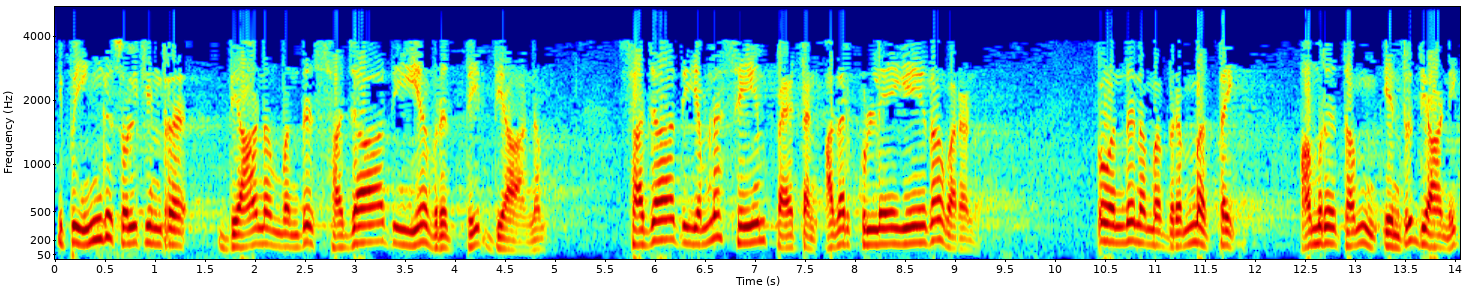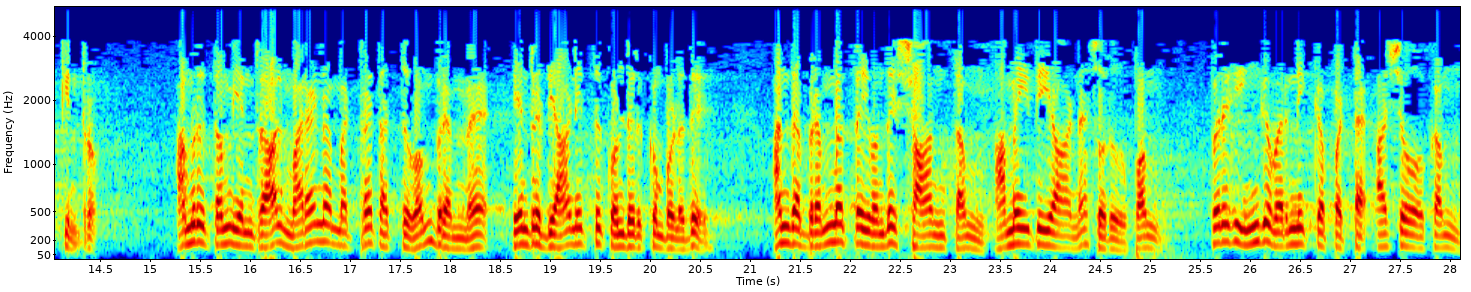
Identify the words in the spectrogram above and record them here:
இப்ப இங்கு சொல்கின்ற தியானம் வந்து சஜாதிய விருத்தி தியானம். சஜாதியம்னா சேம் பேட்டர்ன் அதற்குள்ளேயே தான் வரணும். இப்போ வந்து நம்ம பிரம்மத்தை அமிர்தம் என்று தியானிக்கின்றோம். அமிர்தம் என்றால் மரணமற்ற தத்துவம் பிரம்ம என்று தியானித்து கொண்டிருக்கும் பொழுது அந்த பிரம்மத்தை வந்து சாந்தம் அமைதியான சொரூபம். பிறகு இங்கு வர்ணிக்கப்பட்ட அசோகம்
